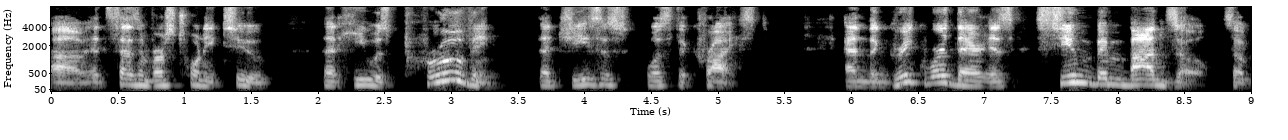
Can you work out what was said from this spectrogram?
Uh, it says in verse 22 that he was proving that Jesus was the Christ. And the Greek word there is symbibazo. It's a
